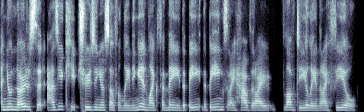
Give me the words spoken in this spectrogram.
And you'll notice that as you keep choosing yourself and leaning in, like for me, the be the beings that I have that I love dearly and that I feel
